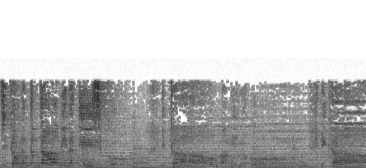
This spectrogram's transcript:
sigaw ng damdamin at ko. Ikaw, Panginoon, Ikaw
